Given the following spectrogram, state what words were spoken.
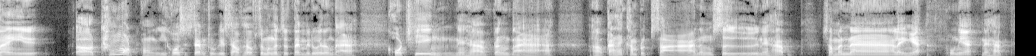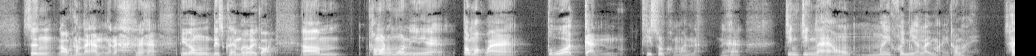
ในเอ่อทั้งหมดของ ecosystem ธุรกิจ self help ซึ่งมันก็จะเต็มไปด้วยตั้งแต่โคชชิ่งนะครับตั้งแต่การให้คำปรึกษาหนังสือนะครับสัมมนาอะไรอย่างเงี้ยพวกเนี้ยนะครับซึ่งเราก็ทำหลายอันเหมือนกันนะนะฮะนี่ต้อง disclaimer ไว้ก่อนอทั้งหมดทั้งมวลนี้เนี่ยต้องบอกว่า ตัวแก่นที่สุดของมันนะนะฮะจริง ๆ แล้วไม่ค่อยมีอะไรใหม่เท่าไหร่ ใช้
